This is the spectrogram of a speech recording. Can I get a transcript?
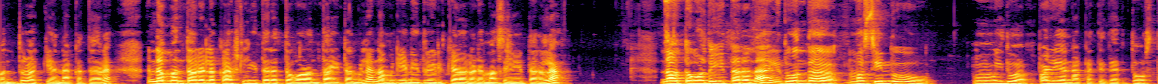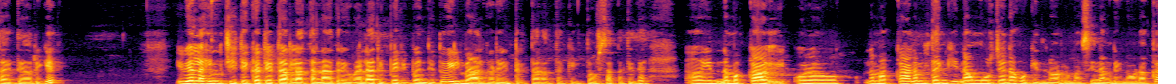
ಬಂತು, ಅಕ್ಕಿ ಅನ್ನಕತ್ತಾರೆ ನಮ್ಮಂಥವರೆಲ್ಲ ಕಾಸ್ಟ್ಲಿ ಈ ಥರ ತೊಗೊಳೋಂಥ ಐಟಮ್ ಇಲ್ಲ ನಮಗೇನಿದ್ರು ಇಲ್ಲಿ ಕೆಳಗಡೆ ಮಸೀನ್ ಇಟ್ಟಾರಲ್ಲ, ನಾವು ತೊಗೊಳ್ದು ಈ ಥರನ ಇದು ಒಂದು ಮಸೀನ್ದು ಇದು ಪಳಿ ಅನ್ನಾಕತ್ತಿದೆ ತೋರಿಸ್ತಾ ಇದ್ದೆ ಅವರಿಗೆ. ಇವೆಲ್ಲ ಹಿಂಗೆ ಚೀಟಿ ಕಟ್ಟಿರ್ತಾರಲ್ಲ ತನ್ನಾದ್ರೆ, ಇವೆಲ್ಲ ರಿಪೇರಿಗೆ ಬಂದಿದ್ದು ಇಲ್ಲಿ ಮೇಲ್ಗಡೆ ಇಟ್ಟಿರ್ತಾರೆ ತಕ್ಕಿಗೆ ತೋರ್ಸಕತ್ತಿದೆ ನಮ್ಮ ಅಕ್ಕ ನಮ್ಮ ಅಕ್ಕ, ನಮ್ಮ ತಂಗಿ ನಾವು ಮೂರು ಜನ ಹೋಗಿದ್ವಿ ನೋಡ್ರಿ ಮಸೀನ್ ಅಂಗಡಿಗೆ ನೋಡೋಕೆ.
